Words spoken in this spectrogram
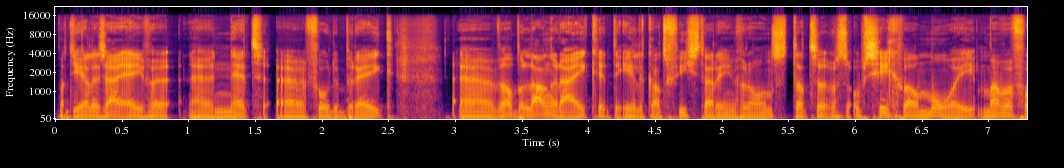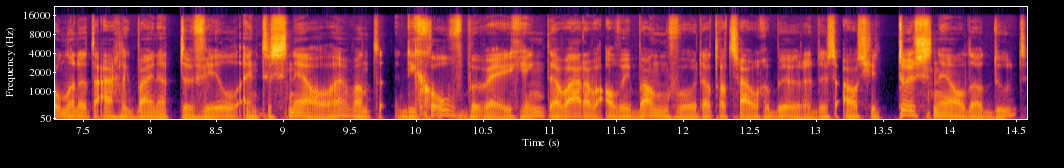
Wat Jelle zei even eh, net voor de break. wel belangrijk, het eerlijk advies daarin voor ons. Dat was op zich wel mooi, maar we vonden het eigenlijk bijna te veel en te snel. Hè? Want die golfbeweging, daar waren we alweer bang voor dat dat zou gebeuren. Dus als je te snel dat doet,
